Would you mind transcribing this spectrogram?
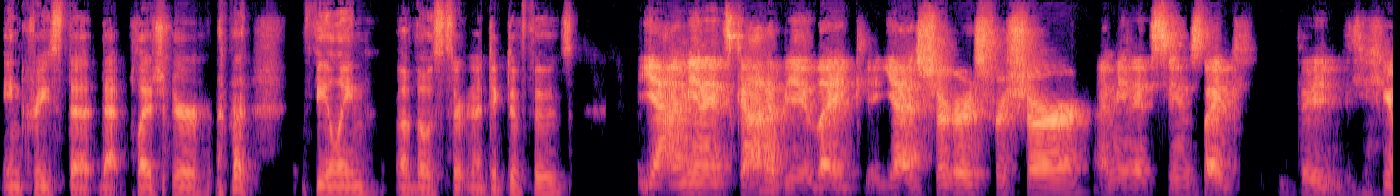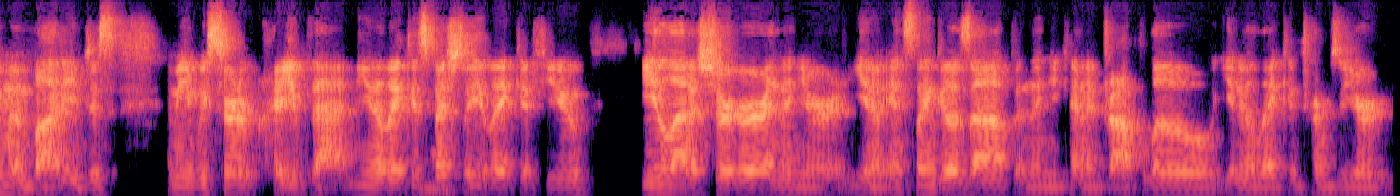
increase that that pleasure feeling of those certain addictive foods? Yeah i mean it's got to be like yeah sugars for sure. I mean it seems like the human body just i mean we sort of crave that you know like especially like if you eat a lot of sugar and then your you know insulin goes up and then you kind of drop low you know like in terms of your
